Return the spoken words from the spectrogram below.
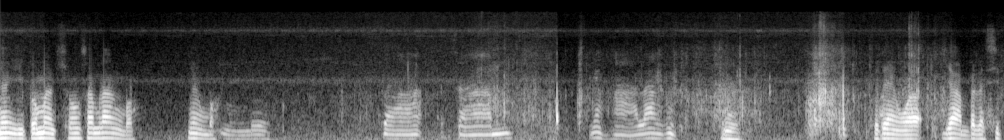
ยังอีกประมาณสองสามลังบ่ยังบ่หนึ่งเลยสาสาม ยังหาล่างเออแสดงว่าย่ามไปละสิบ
